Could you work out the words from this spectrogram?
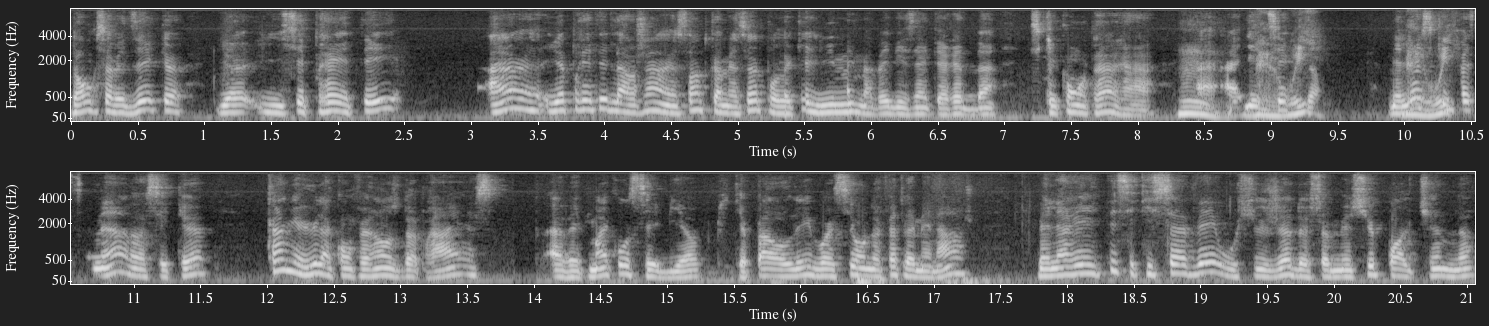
Donc, ça veut dire qu'il il, s'est prêté un, il a prêté de l'argent à un centre commercial pour lequel lui-même avait des intérêts dedans, ce qui est contraire à, Hmm. à, à l'éthique. Ben oui. là. Mais là, Ben ce oui. qui est fascinant, là, c'est que quand il y a eu la conférence de presse avec Michael Sebia, puis qui a parlé, voici, on a fait le ménage, mais la réalité, c'est qu'il savait au sujet de ce monsieur Paul Chin, là,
